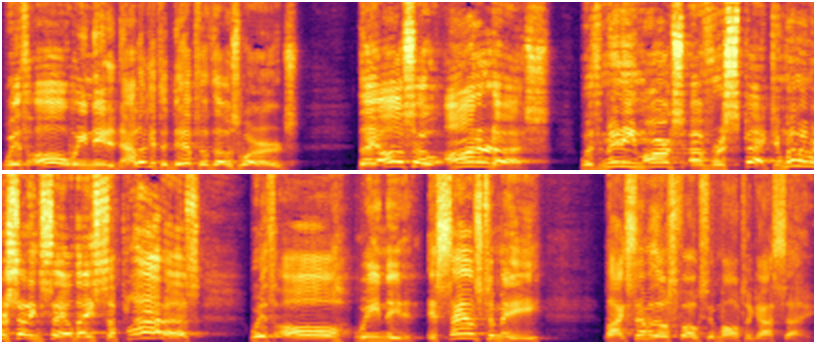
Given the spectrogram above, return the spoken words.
with all we needed. Now look at the depth of those words. They also honored us with many marks of respect. And when we were setting sail, they supplied us with all we needed. It sounds to me like some of those folks at Malta got saved.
